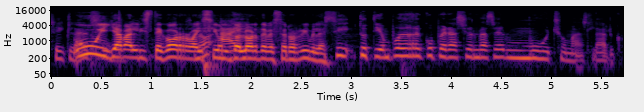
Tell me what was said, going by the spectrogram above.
Sí, claro, Uy, sí. ya valiste gorro. Ahí ¿No? sí un dolor debe ser horrible. Sí, tu tiempo de recuperación va a ser mucho más largo.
